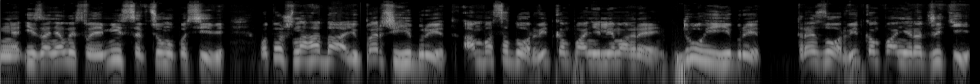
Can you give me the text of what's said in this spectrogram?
е, і зайняли своє місце в цьому посіві. Отож, нагадаю, перший гібрид амбасадор від компанії Лімагрейн, другий гібрид Трезор від компанії Раджеті.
